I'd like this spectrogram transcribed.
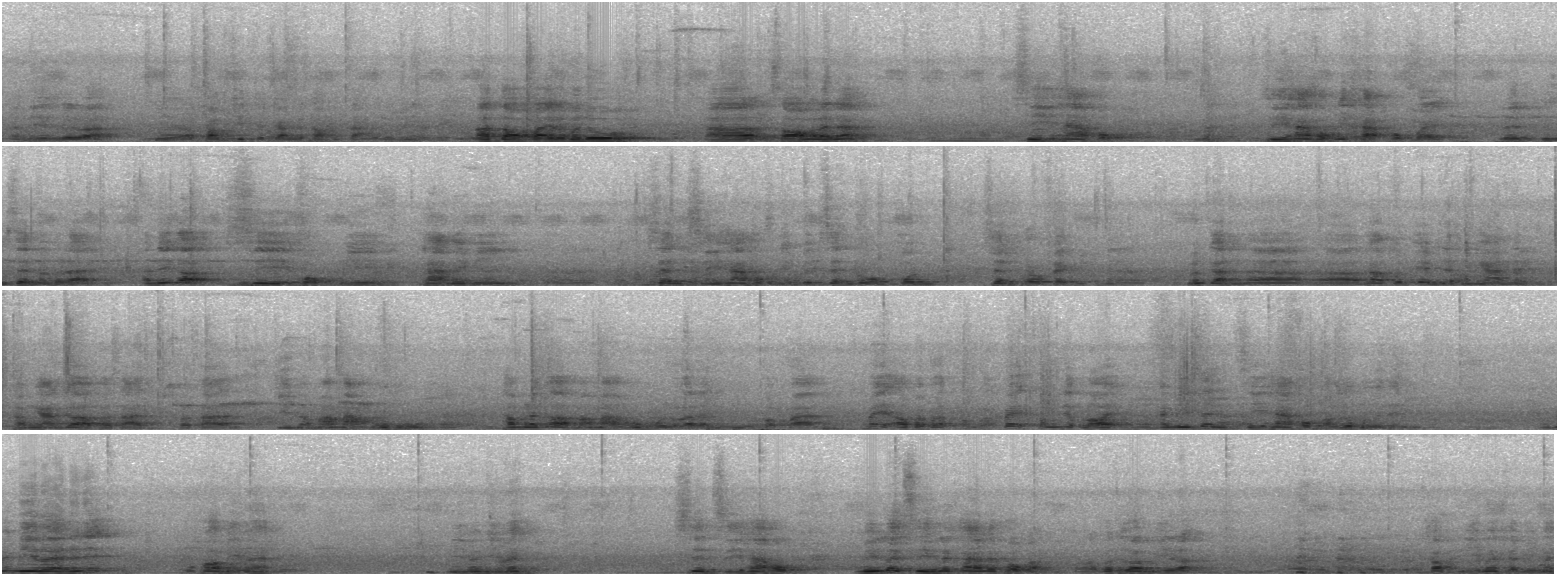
อันนี้เลยว่ามีความคิดกับการกระทำต่างๆกันตรงนี้ อะต่อไปเรามาดูอ่าสองอะไรนะสี่ห้าหกนะสี่ห้าหกนี่ขาดหกไปเลยดึงเส้นมันไม่ได้ อันนี้ก็สี่หกมีห้าไม่มี เส้นสี่ห้าหกนี่เป็นเส้นรวมคนเส้น perfect นะเหมือนกันอ่าอ่าถ้าคนเอ็มเนี่ยทำงานเนี่ยทำงานก็ภาษาภาษาจีนว่าหมาหมาหูหูนะ ทำอะไรก็มาหมาหูหูแล้วอะไรงูปลาปลาไม่เอาแบบว่าต้องเป๊ะต้องเรียบร้อยใครมีเส้นสี่ห้าหกลองยกมือนี่ไม่มีเลยในนี้หลวงพ่อมีไหมฮะมีไหมมีไหมเส้นสี่ห้าหกมีเลขสี่เลขห้าเลขหกอะก็ถือว่ามีละครับมีไหมใครมีไหม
